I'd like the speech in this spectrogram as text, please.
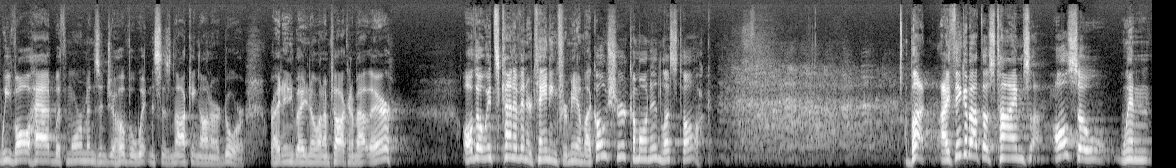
we've all had with Mormons and Jehovah Witnesses knocking on our door, right? Anybody know what I'm talking about there? Although it's kind of entertaining for me, I'm like, oh, sure, come on in, let's talk. but I think about those times also when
